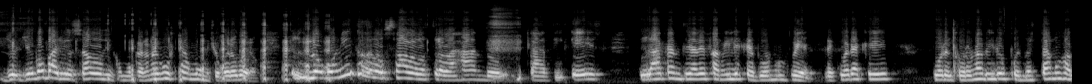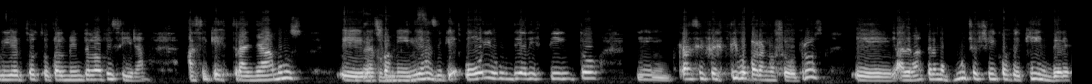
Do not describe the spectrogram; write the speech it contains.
Yo llevo, varios sábados y como que no me gusta mucho, pero bueno, lo bonito de los sábados trabajando, Katy, es la cantidad de familias que podemos ver. Recuerda que por el coronavirus, pues no estamos abiertos totalmente en la oficina, así que extrañamos eh, las familias, así que hoy es un día distinto y casi festivo para nosotros. Eh, además tenemos muchos chicos de kinder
